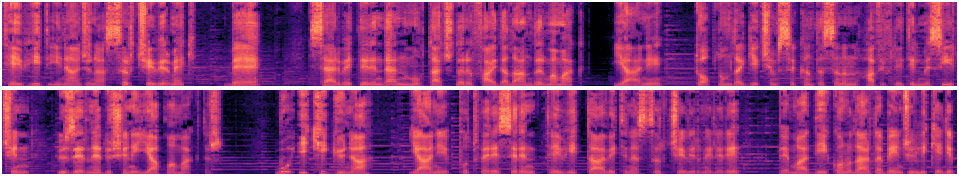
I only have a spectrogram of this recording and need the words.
tevhid inancına sırt çevirmek, b. Servetlerinden muhtaçları faydalandırmamak, yani toplumda geçim sıkıntısının hafifletilmesi için üzerine düşeni yapmamaktır. Bu iki günah, yani putperestlerin tevhid davetine sırt çevirmeleri ve maddi konularda bencillik edip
